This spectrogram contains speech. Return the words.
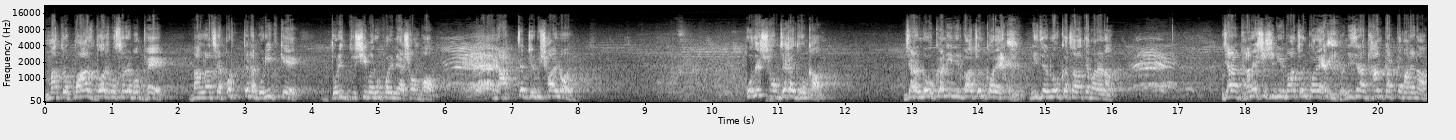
মাত্র পাঁচ, দশ বছরের মধ্যে বাংলাদেশের প্রত্যেকটা গরিবকে দরিদ্র সীমার উপরে নেওয়া সম্ভব। এটা আশ্চর্যের বিষয় নয়। ওদের সব জায়গায় ধোকা। যারা নৌকা নিয়ে নির্বাচন করে, নিজের নৌকা চালাতে পারে না। যারা ধানের শিশি নির্বাচন করে, নিজেরা ধান কাটতে পারে না।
